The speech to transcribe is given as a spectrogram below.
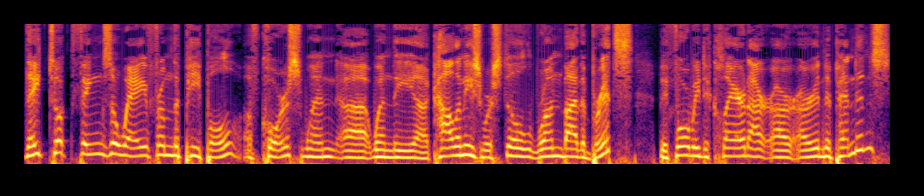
They took things away from the people, of course, when uh, when the uh, colonies were still run by the Brits before we declared our, our, our independence,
